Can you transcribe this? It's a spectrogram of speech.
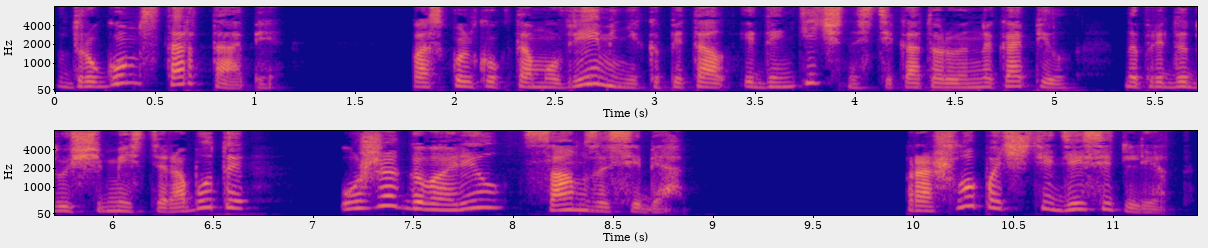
в другом стартапе, поскольку к тому времени капитал идентичности, который он накопил на предыдущем месте работы, уже говорил сам за себя. Прошло почти 10 лет.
